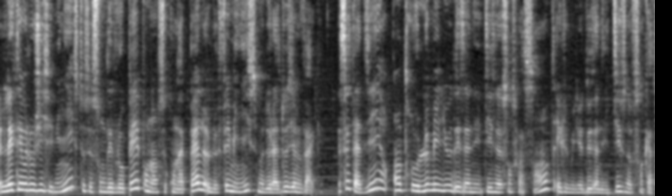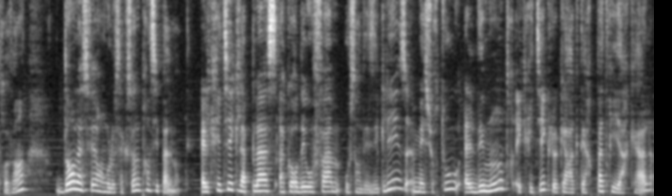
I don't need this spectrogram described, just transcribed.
Les théologies féministes se sont développées pendant ce qu'on appelle le féminisme de la deuxième vague, c'est-à-dire entre le milieu des années 1960 et le milieu des années 1980, dans la sphère anglo-saxonne principalement. Elle critique la place accordée aux femmes au sein des églises, mais surtout, elle démontre et critique le caractère patriarcal,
